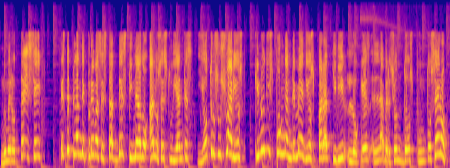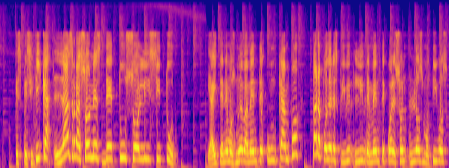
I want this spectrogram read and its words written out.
Número 13. Este plan de pruebas está destinado a los estudiantes y otros usuarios que no dispongan de medios para adquirir lo que es la versión 2.0. Especifica las razones de tu solicitud. Y ahí tenemos nuevamente un campo para poder escribir libremente cuáles son los motivos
